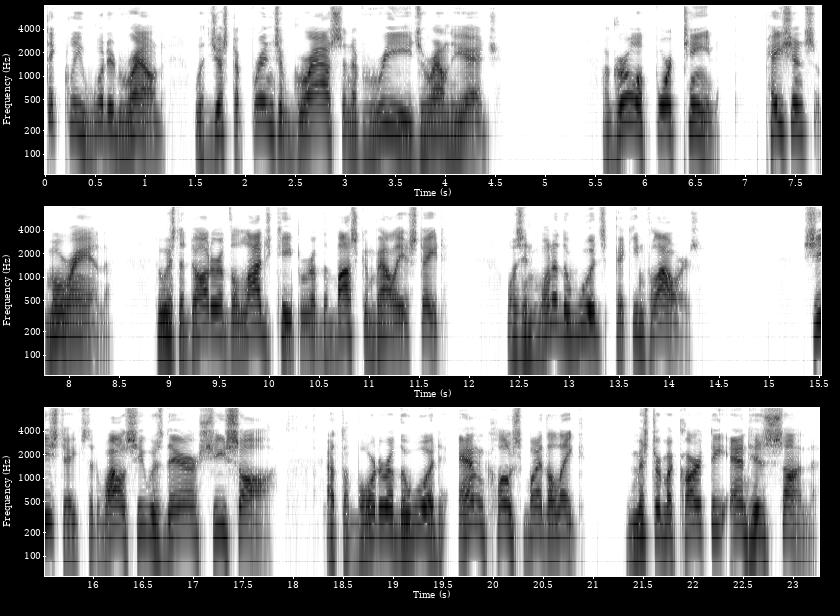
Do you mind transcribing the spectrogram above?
thickly wooded round, with just a fringe of grass and of reeds around the edge. A girl of fourteen, Patience Moran, who is the daughter of the lodge keeper of the Boscombe Valley estate, was in one of the woods picking flowers. She states that while she was there, she saw, at the border of the wood and close by the lake, Mr. McCarthy and his son,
